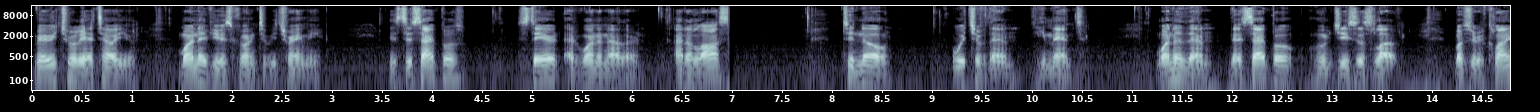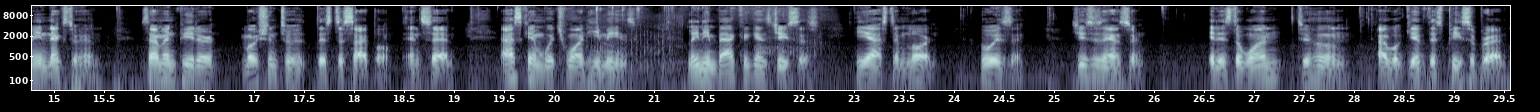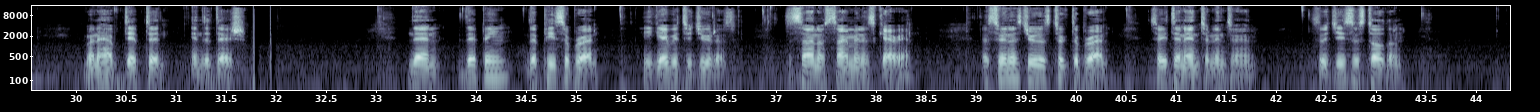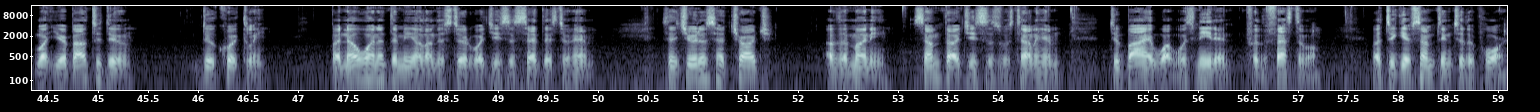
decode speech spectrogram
Very truly I tell you, one of you is going to betray me. His disciples stared at one another, at a loss to know which of them he meant. One of them, the disciple whom Jesus loved, was reclining next to him. Simon Peter motioned to this disciple and said, Ask him which one he means. Leaning back against Jesus, he asked him, Lord, who is it? Jesus answered, It is the one to whom I will give this piece of bread when I have dipped it in the dish. Then, dipping the piece of bread, he gave it to Judas, the son of Simon Iscariot. As soon as Judas took the bread, Satan entered into him. So Jesus told him, What you're about to do, do quickly. But no one at the meal understood why Jesus said this to him. Since Judas had charge of the money, some thought Jesus was telling him to buy what was needed for the festival, but to give something to the poor.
